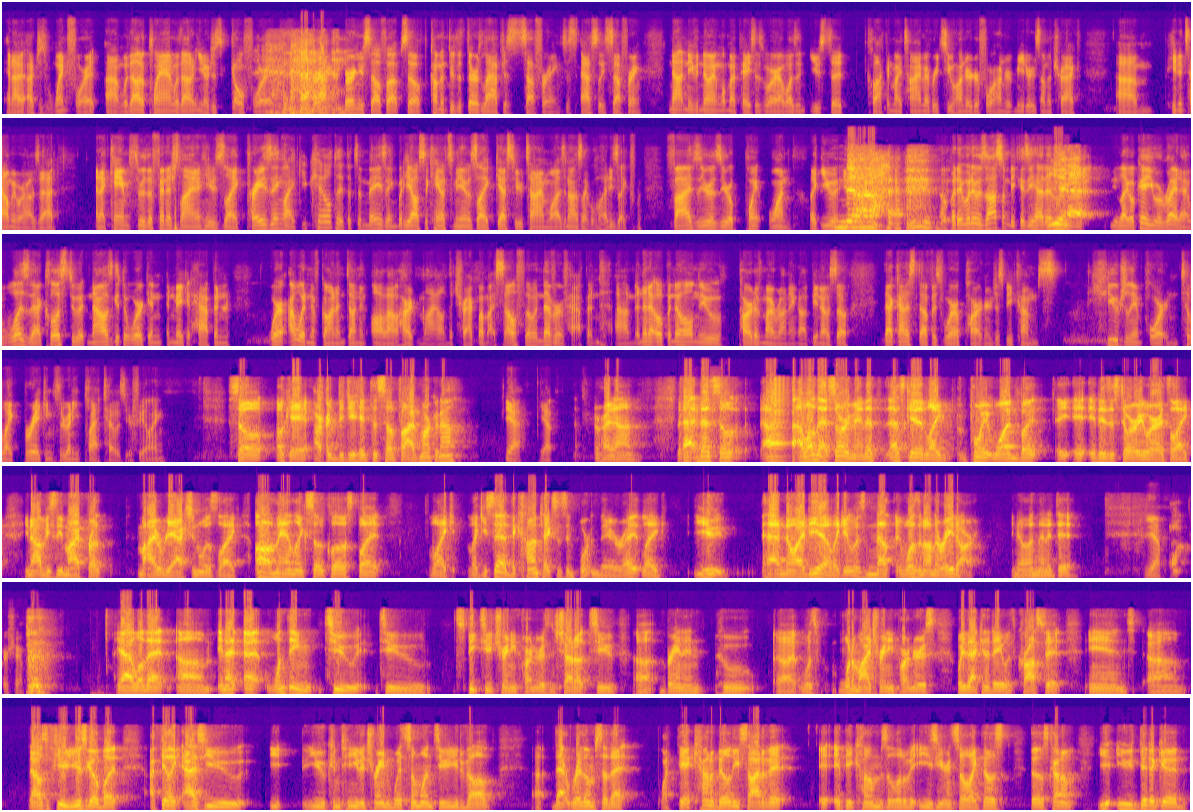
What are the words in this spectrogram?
and I, I, just went for it um, without a plan, without you know, just go for it, burn, burn, yourself up. So coming through the third lap, just suffering, just absolutely suffering, not even knowing what my paces were. I wasn't used to clocking my time every 200 or 400 meters on the track. Um, he didn't tell me where I was at, and I came through the finish line, and he was like praising, like you killed it, that's amazing. But he also came up to me and was like, guess who your time was? And I was like, what? He's like, five zero zero point one. Like you, you no. no, but it, but it was awesome because he had a yeah be like, okay, you were right. I was that close to it. Now let's get to work and, and make it happen where I wouldn't have gone and done an all out hard mile on the track by myself. That would never have happened. Um, and then it opened a whole new part of my running up, you know? So that kind of stuff is where a partner just becomes hugely important to like breaking through any plateaus you're feeling. So, okay. Are, did you hit the sub five marker now? Yeah. Yep. Right on. That that's so. I, I love that story, man. That that's good. Like point one, but it, it is a story where it's like you know, obviously my my reaction was like, oh man, like so close, but like like you said, the context is important there, right? Like you had no idea, like it was not, it wasn't on the radar, you know, and then it did. Yeah, for sure. yeah, I love that. Um, and I, uh, one thing to to speak to training partners and shout out to uh, Brandon, who uh, was one of my training partners way back in the day with CrossFit. And um, that was a few years ago, but I feel like as you, you, continue to train with someone too, you develop uh, that rhythm so that like the accountability side of it, it, it becomes a little bit easier. And so like those, those kind of, you, you did a good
